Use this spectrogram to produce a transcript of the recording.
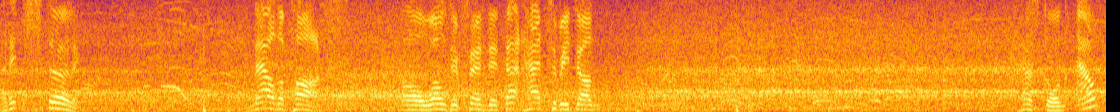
And it's Sterling. Now the pass. Oh, well defended. That had to be done. Has gone out.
